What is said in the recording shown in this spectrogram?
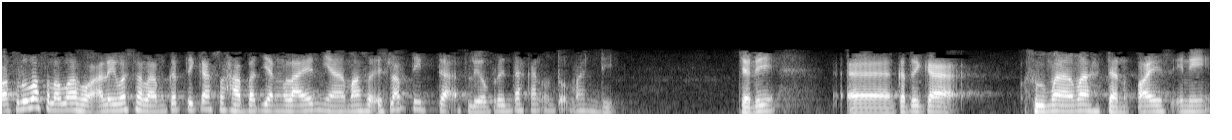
Rasulullah Shallallahu Alaihi Wasallam ketika sahabat yang lainnya masuk Islam tidak beliau perintahkan untuk mandi. Jadi eh, ketika Sumamah dan Qais ini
